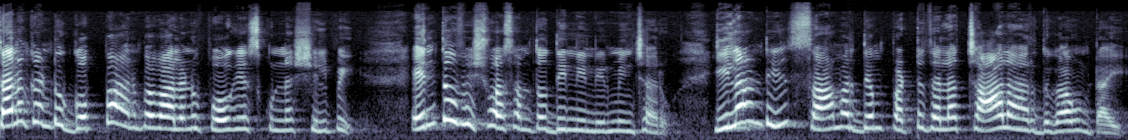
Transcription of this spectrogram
తనకంటూ గొప్ప అనుభవాలను పోగేసుకున్న శిల్పి. ఎంతో విశ్వాసంతో దీన్ని నిర్మించారు. ఇలాంటి సామర్థ్యం పట్టుదల చాలా అరుదుగా ఉంటాయి.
